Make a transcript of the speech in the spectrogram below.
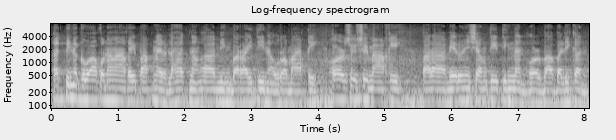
At pinagawa ko na nga kay partner lahat ng aming variety na uramaki or sushimaki para meron siyang titingnan or babalikan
